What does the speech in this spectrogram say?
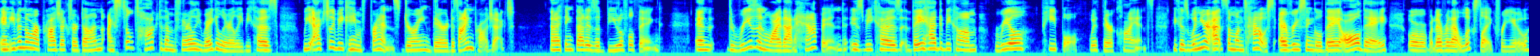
and even though our projects are done, I still talk to them fairly regularly because we actually became friends during their design project. And I think that is a beautiful thing. And the reason why that happened is because they had to become real people with their clients. Because when you're at someone's house every single day, all day, or whatever that looks like for you,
